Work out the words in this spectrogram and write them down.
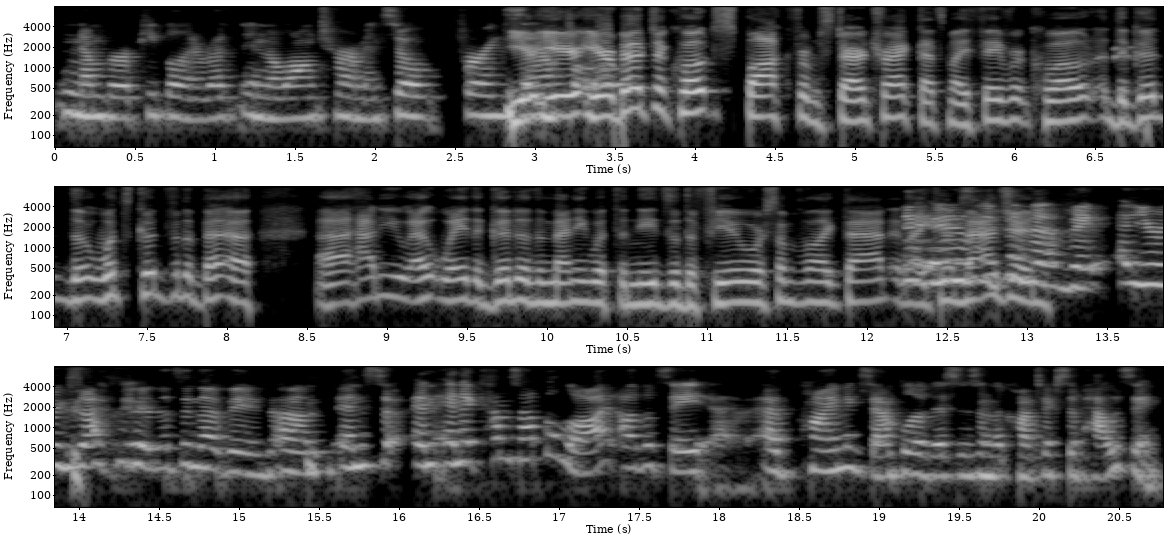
number of people in a in the long term. And so, for example, you're, you're, you're about to quote Spock from Star Trek. That's my favorite quote. The good, the what's good for the better. Uh, uh, how do you outweigh the good of the many with the needs of the few, or something like that? And it I can is, imagine that vein. You're exactly right. That's in that vein. Um, and so, and and it comes up a lot. I would say a prime example of this is in the context of housing.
